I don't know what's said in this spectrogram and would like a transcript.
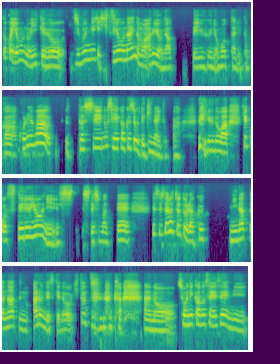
とか読むのいいけど自分に必要ないのもあるよなっていうふうに思ったりとかこれは私の性格上できないとか っていうのは結構捨てるようにしてしまってでそしたらちょっと楽になったなってのもあるんですけど一つなんかあの小児科の先生に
